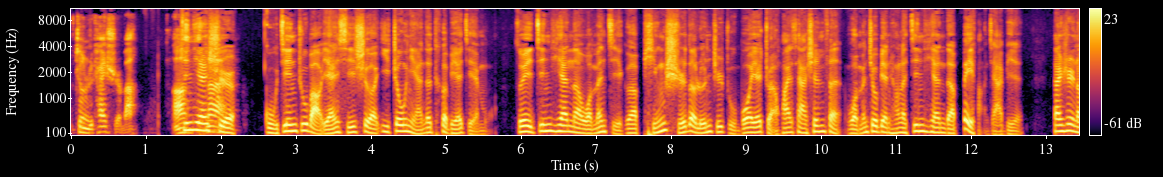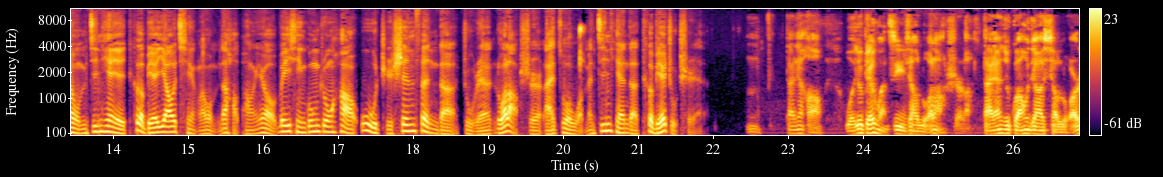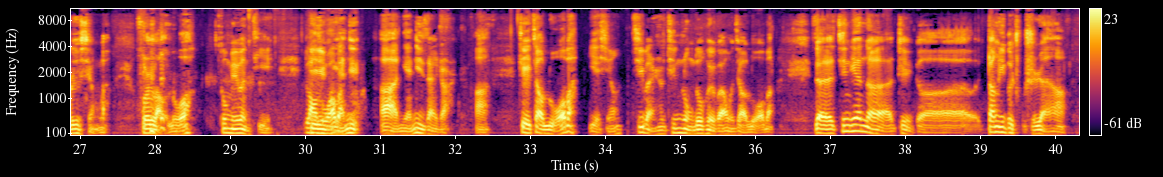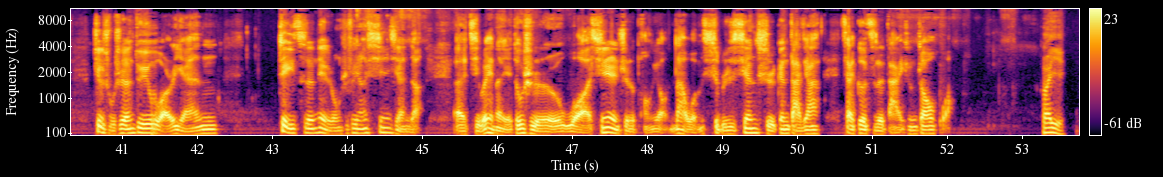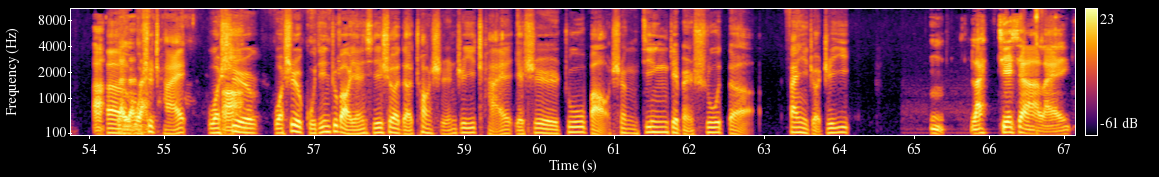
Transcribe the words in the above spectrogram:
正式开始吧。啊，今天是古今珠宝研习社一周年的特别节目，所以今天呢，我们几个平时的轮值主播也转换一下身份，我们就变成了今天的被访嘉宾。但是呢，我们今天也特别邀请了我们的好朋友，微信公众号“物质身份”的主人罗老师来做我们今天的特别主持人。嗯大家好，我就别管自己叫罗老师了，大家就管我叫小罗就行了，或者老罗 都没问题。老罗吧毕竟年纪啊，年纪在这儿啊，这个叫罗吧也行，基本上听众都会管我叫罗吧。呃，今天呢，这个当一个主持人啊，这个主持人对于我而言，这一次的内容是非常新鲜的。呃，几位呢也都是我新认识的朋友，那我们是不是先是跟大家再各自的打一声招呼啊？可以，啊，呃，来来，我是柴，我是、我是古今珠宝研习社的创始人之一柴，也是《珠宝圣经》这本书的翻译者之一。嗯来，接下来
